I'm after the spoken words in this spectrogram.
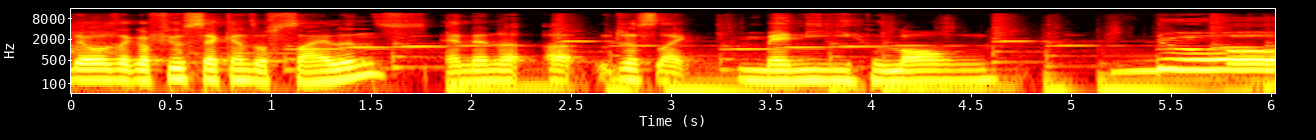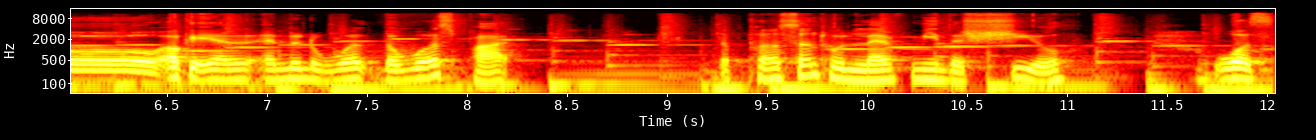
There was like a few seconds of silence and then uh, uh, just like many long no. Okay, and, and then the, wor- the worst part, the person who left me the shield was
